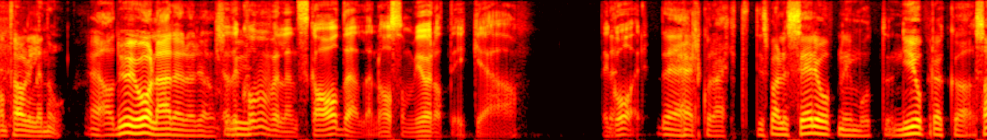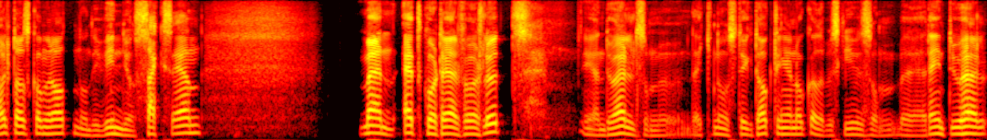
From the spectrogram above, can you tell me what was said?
Antagelig nå. Ja, du er jo òg lærer, Ørjan. Ja, det kommer vel en skade eller noe som gjør at det ikke det går. Det er helt korrekt. De spiller serieåpning mot nyopprykka Saltdalskameraten, og de vinner jo 6-1. Men ett kvarter før slutt, i en duell som Det er ikke noe stygg takling eller noe, det beskrives som eh, rent uhell.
